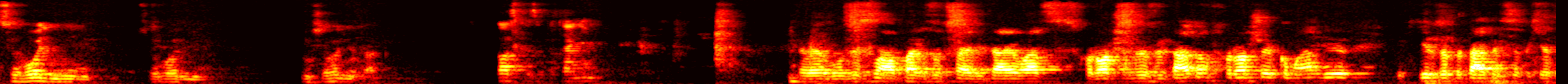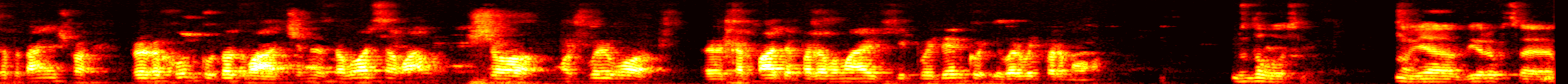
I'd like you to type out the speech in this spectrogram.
сьогодні, сьогодні, ну сьогодні так. Будь ласка, запитання. Е, Владислав, перш за все, вітаю вас з хорошим результатом, з хорошою командою. І хотів запитатися таке запитання, що при рахунку до 2, чи не здалося вам, що можливо е, Карпати переламають хід поєдинку і вирвуть перемогу? Здалося. Ну, я вірив в це,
